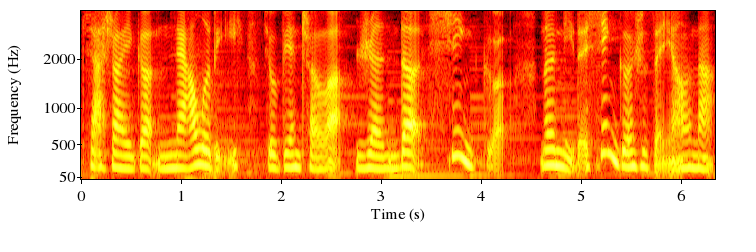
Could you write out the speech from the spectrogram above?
加上一个 nality 就变成了人的性格。那你的性格是怎样的呢？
